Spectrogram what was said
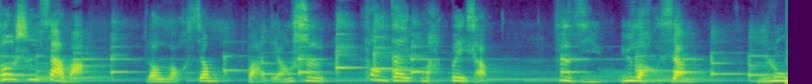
翻身下马，让老乡把粮食放在马背上，自己与老乡一路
